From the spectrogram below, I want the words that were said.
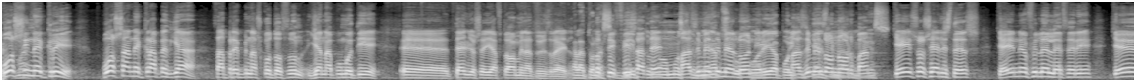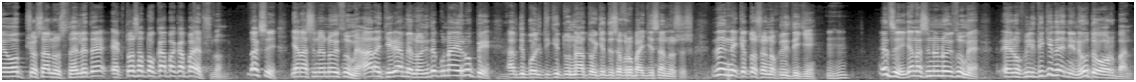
Πόσοι νεκροί, πόσα νεκρά παιδιά θα πρέπει να σκοτωθούν για να πούμε ότι ε, τέλειωσε η αυτοάμυνα του Ισραήλ; Αλλά το, το ψηφίσατε μαζί με τη Μελώνη, μαζί με τον Όρμπαν και οι σοσιαλιστές και οι νεοφιλελεύθεροι και όποιος άλλος θέλετε, εκτός από το ΚΚΕ. Εντάξει, για να συνεννοηθούμε. Άρα, κυρία Μελώνη, δεν κουνάει ρούπι από την πολιτική του ΝΑΤΟ και της Ευρωπαϊκής Ένωσης. Δεν είναι και τόσο ενοχλητική. Έτσι, για να συνεννοηθούμε. Ενοχλητική δεν είναι ούτε ο Όρμπαν.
